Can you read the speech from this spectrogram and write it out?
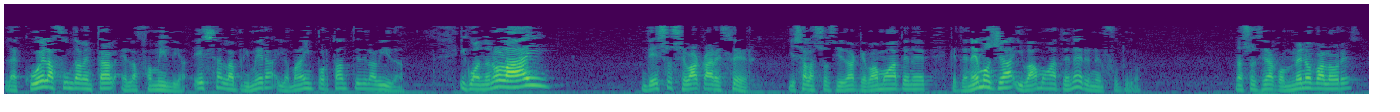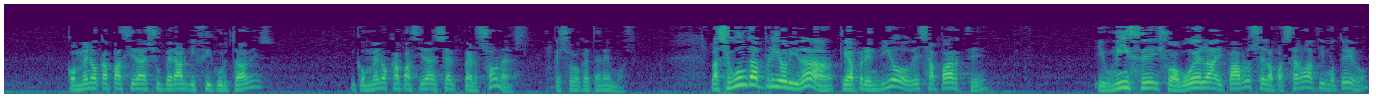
La escuela fundamental es la familia. Esa es la primera y la más importante de la vida. Y cuando no la hay, de eso se va a carecer. Y esa es la sociedad que vamos a tener, que tenemos ya y vamos a tener en el futuro. Una sociedad con menos valores, con menos capacidad de superar dificultades y con menos capacidad de ser personas, que eso es lo que tenemos. La segunda prioridad que aprendió de esa parte, Eunice y su abuela y Pablo se la pasaron a Timoteo,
